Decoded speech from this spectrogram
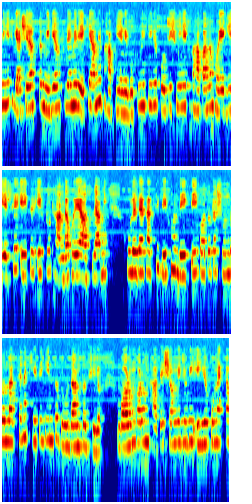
মিনিট গ্যাসের আঁচটা মিডিয়াম ফ্লেমে রেখে আমি ভাপিয়ে নেব। কুড়ি থেকে পঁচিশ মিনিট ভাপানো হয়ে গিয়েছে। এই তো একটু ঠান্ডা হয়ে আসলে আমি খুলে দেখাচ্ছি। দেখুন, দেখতেই কতটা সুন্দর লাগছে না? খেতে কিন্তু দুর্দান্ত ছিল। গরম গরম ভাতের সঙ্গে যদি এইরকম একটা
